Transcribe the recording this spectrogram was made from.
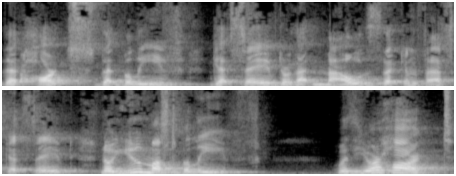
that hearts that believe get saved or that mouths that confess get saved. No, you must believe with your heart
